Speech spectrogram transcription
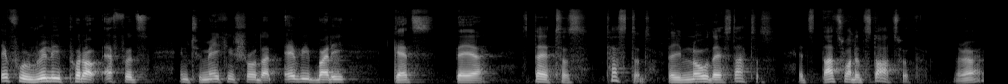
if we really put our efforts into making sure that everybody gets their status tested. They know their status. It's, that's what it starts with, right?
